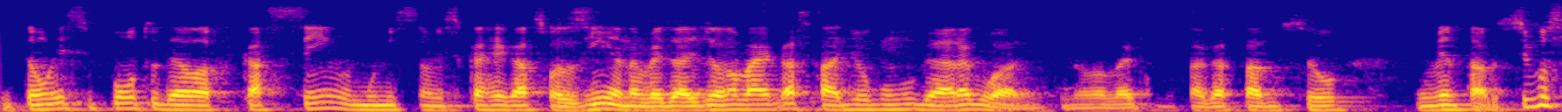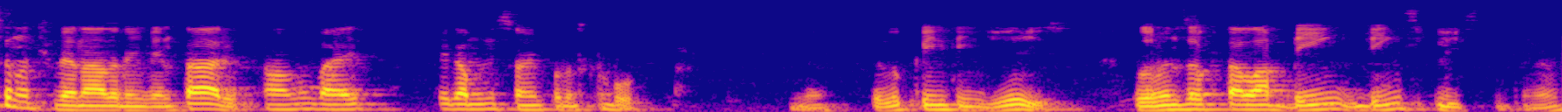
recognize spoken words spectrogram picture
Então, esse ponto dela ficar sem munição e se carregar sozinha, na verdade, ela vai gastar de algum lugar agora. Então, ela vai começar a gastar do seu inventário. Se você não tiver nada no inventário, ela não vai pegar munição e pronto, acabou. Né? Pelo que eu entendi, é isso. Pelo menos é o que está lá bem, bem explícito, entendeu?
